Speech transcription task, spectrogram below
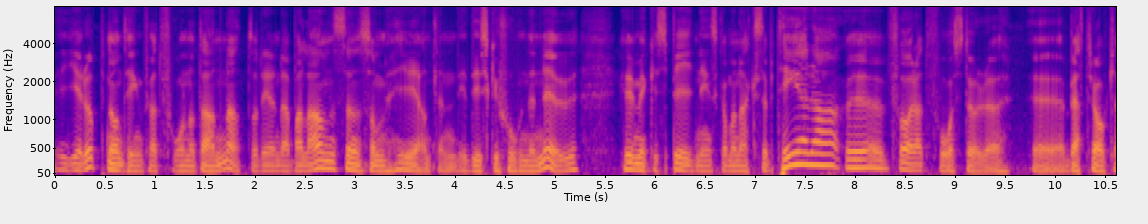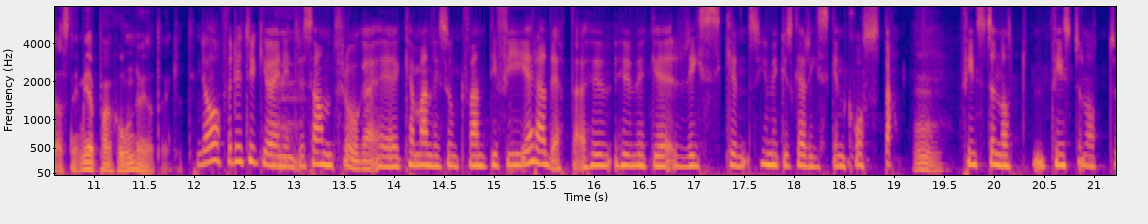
ger upp någonting för att få något annat. Och det är den där balansen som egentligen är diskussionen nu. Hur mycket spridning ska man acceptera eh, för att få större eh, bättre avkastning, mer pensioner helt enkelt. Ja, för det tycker jag är en intressant fråga. Eh, kan man liksom kvantifiera detta? Hur, hur, mycket, risken, hur mycket ska risken kosta? Mm. Finns det något, finns det något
